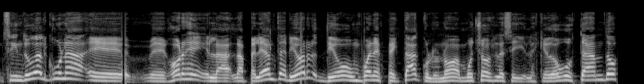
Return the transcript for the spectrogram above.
sin duda alguna, eh, eh, Jorge, la, pelea anterior dio un buen espectáculo, ¿no? A muchos les, les, quedó gustando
